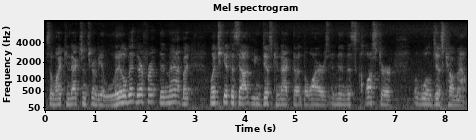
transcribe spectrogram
So my connections are going to be a little bit different than that. But once you get this out, you can disconnect the, the wires and then this cluster will just come out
